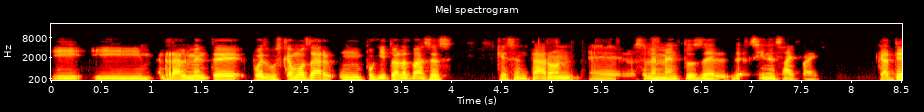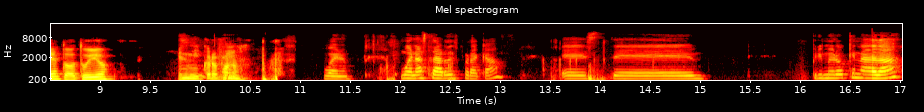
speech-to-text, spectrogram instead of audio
y, realmente pues buscamos dar un poquito a las bases que sentaron eh, los elementos del, del cine sci-fi. Katia, todo tuyo, el micrófono. Bueno, buenas tardes por acá. Este, primero que nada,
